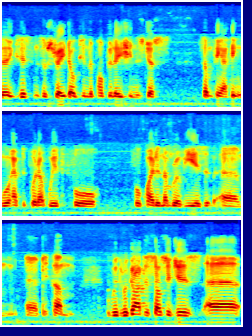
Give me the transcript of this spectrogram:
the existence of stray dogs in the population is just something I think we'll have to put up with for for quite a number of years um, uh, to come. With regard to sausages, uh,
